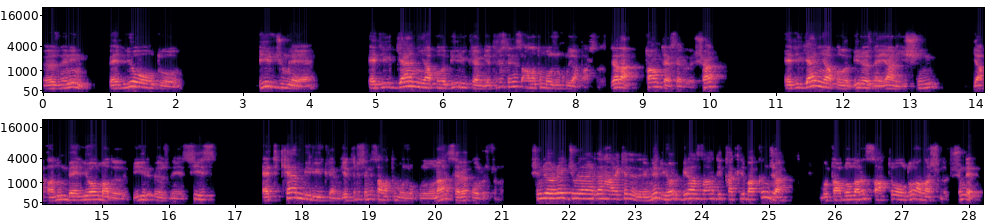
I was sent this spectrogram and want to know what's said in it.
öznenin belli olduğu bir cümleye edilgen yapılı bir yüklem getirirseniz anlatım bozukluğu yaparsınız. Ya da tam tersi arkadaşlar edilgen yapılı bir özne yani işin yapanın belli olmadığı bir özneye siz etken bir yüklem getirirseniz anlatım bozukluğuna sebep olursunuz. Şimdi örnek cümlelerden hareket edelim. Ne diyor? Biraz daha dikkatli bakınca bu tabloların sahte olduğu anlaşılır. Şimdi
